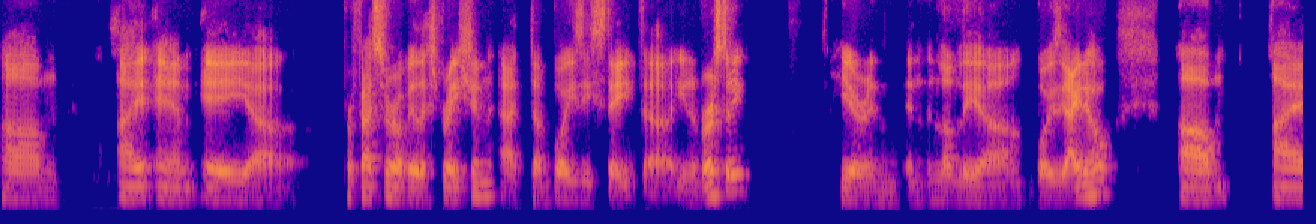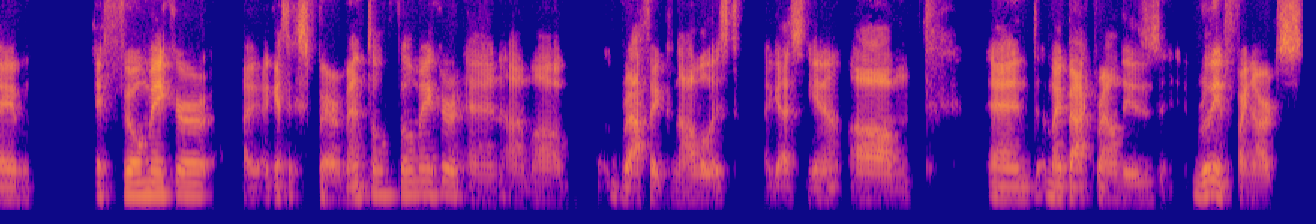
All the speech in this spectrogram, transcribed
Um, I am a uh, professor of illustration at uh, Boise State uh, University here in, in, in lovely uh, Boise, Idaho. Um, I'm a filmmaker, I, I, guess experimental filmmaker, and I'm a graphic novelist, I guess, you know. Um, and my background is really in fine arts,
